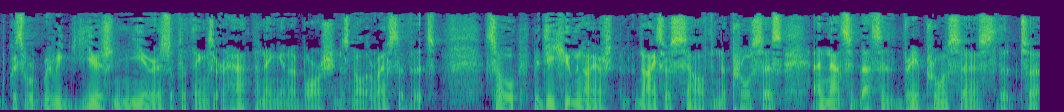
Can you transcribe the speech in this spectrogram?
because we read years and years of the things that are happening in abortions and all the rest of it. So we dehumanize ourselves in the process, and that's a, that's a very process that uh,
